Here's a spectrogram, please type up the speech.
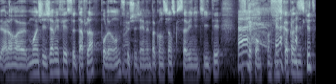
alors euh, moi j'ai jamais fait ce taf là pour le moment parce que j'avais même pas conscience que ça avait une utilité jusqu'à qu'on discute.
